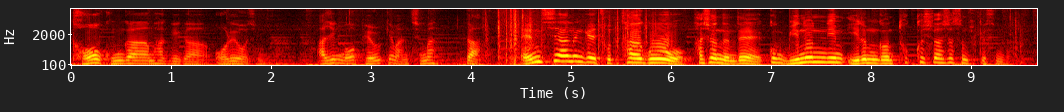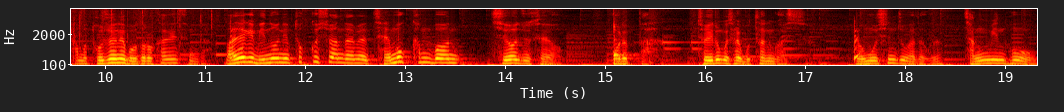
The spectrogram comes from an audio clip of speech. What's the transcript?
더 공감하기가 어려워집니다. 아직 뭐 배울 게 많지만 자 MC 하는 게 좋다고 하셨는데 꼭 민호님 이름 건 토크쇼 하셨으면 좋겠습니다. 한번 도전해 보도록 하겠습니다. 만약에 민호님 토크쇼 한다면 제목 한번 지어주세요. 어렵다. 저 이런 거 잘 못하는 거 아시죠? 너무 신중하다고요? 장민호,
